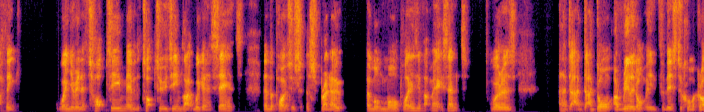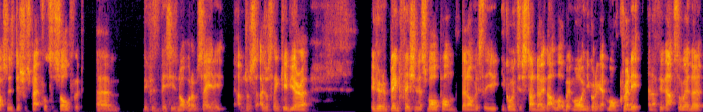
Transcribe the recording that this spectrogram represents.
I think when you're in a top team, maybe the top two teams like Wigan and Saints, then the points are, are spread out among more players, if that makes sense. Whereas, and I, I, I, don't, I really don't mean for this to come across as disrespectful to Salford, um, because this is not what I'm saying. I'm just, I just think if you're a, if you're a big fish in a small pond, then obviously you're going to stand out that little bit more, and you're going to get more credit. And I think that's the way that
